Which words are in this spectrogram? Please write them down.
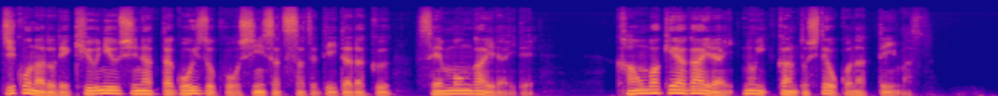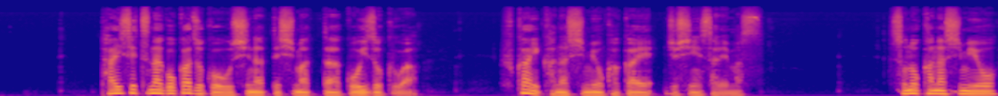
事故などで急に失ったご遺族を診察させていただく専門外来で、緩和ケア外来の一環として行っています。大切なご家族を失ってしまったご遺族は、深い悲しみを抱え受診されます。その悲しみを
